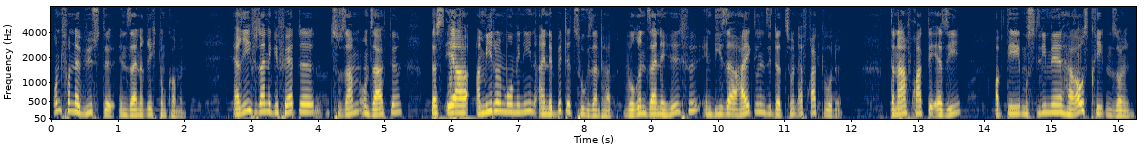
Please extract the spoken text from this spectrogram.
und von der Wüste, in seine Richtung kommen. Er rief seine Gefährte zusammen und sagte, dass er Amirul Mominin eine Bitte zugesandt hat, worin seine Hilfe in dieser heiklen Situation erfragt wurde. Danach fragte er sie, ob die Muslime heraustreten sollen,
